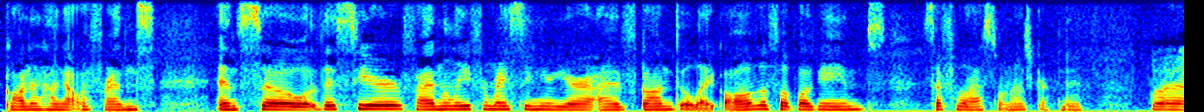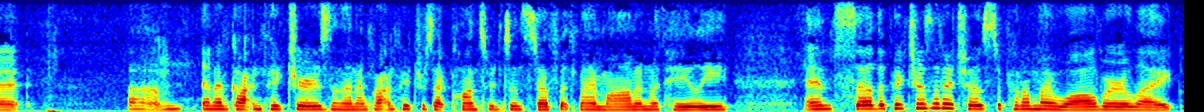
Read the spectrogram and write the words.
gone and hung out with friends. And so this year, finally, for my senior year, I've gone to like all of the football games, except for the last one, I was grounded. But, um, and I've gotten pictures, and then I've gotten pictures at concerts and stuff with my mom and with Haley. And so the pictures that I chose to put on my wall were like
